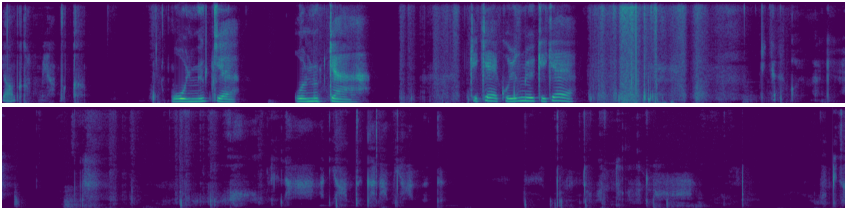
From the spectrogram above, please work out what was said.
Yandık anam yandık. Olmuk ya. Olmuk ya. Keke koyulmuyor. Keke koyulmuyor. Yandık anam yandık. Güzel.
